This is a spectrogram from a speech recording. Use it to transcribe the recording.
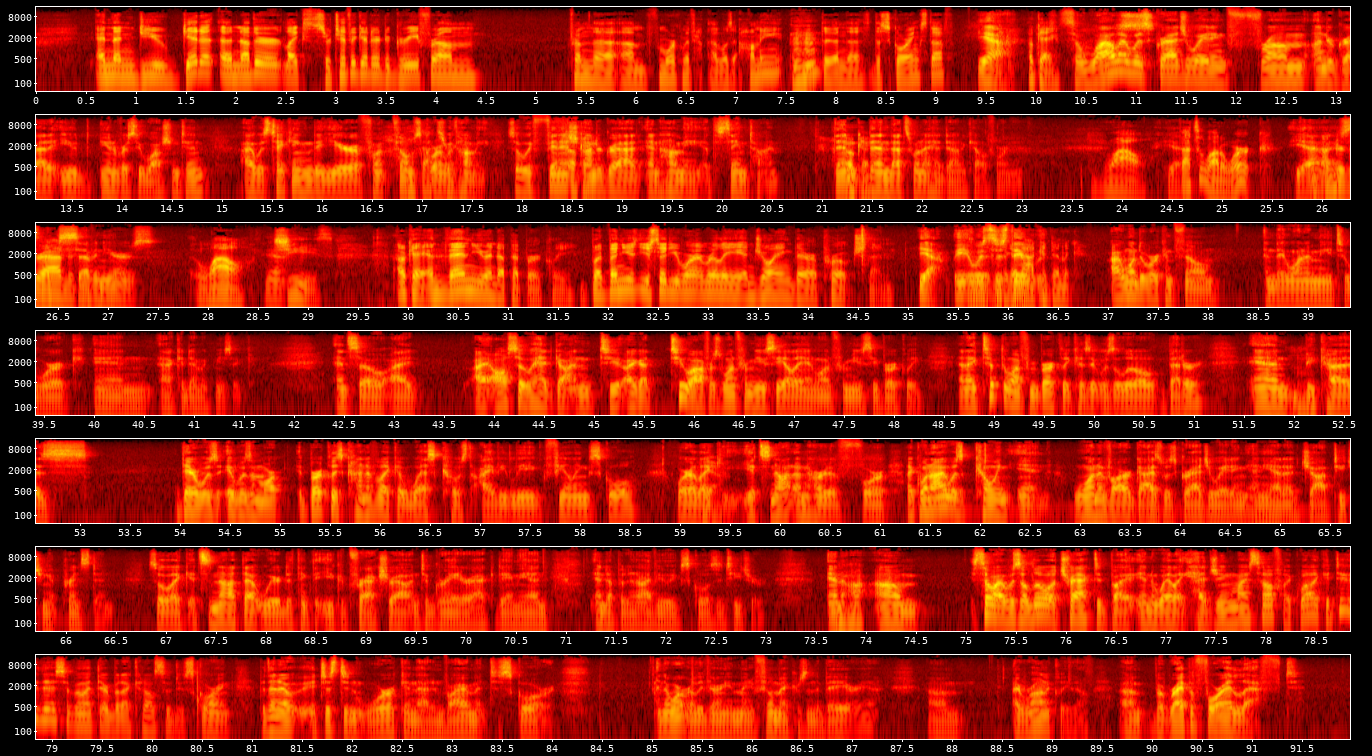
and then do you get a, another like certificate or degree from from the um, from working with uh, was it Hummie Mhm. the and the the scoring stuff? Yeah. Okay. So while I was graduating from undergrad at U- University of Washington, I was taking the year of film Oh, scoring with right. Hummie. So we finished Okay. undergrad and Hummie at the same time. Then, Okay. then that's when I head down to California. Wow. Yeah. That's a lot of work. Yeah, An it's like undergrad. seven years. Wow. Yeah. Jeez. Okay, and then you end up at Berkeley, but then you you said you weren't really enjoying their approach. Then Yeah, it was just like they. an academic. I wanted to work in film, and they wanted me to work in academic music, and so I, I also had gotten two. I got two offers, one from UCLA and one from UC Berkeley, and I took the one from Berkeley because it was a little better, and because there was it was a more Berkeley's kind of like a West Coast Ivy League feeling school where like Yeah. it's not unheard of for like when I was going in, one of our guys was graduating and he had a job teaching at Princeton. So like it's not that weird to think that you could fracture out into greater academia and end up at an Ivy League school as a teacher. And uh, um so I was a little attracted by, in a way, like hedging myself. Like, well, I could do this if I went there, but I could also do scoring. But then I, it just didn't work in that environment to score. And there weren't really very many filmmakers in the Bay Area. Um, ironically, though. Um, but right before I left,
